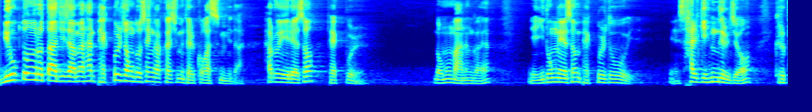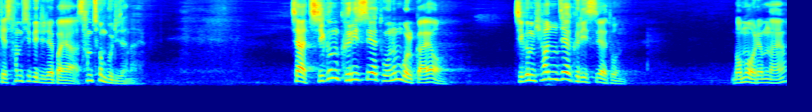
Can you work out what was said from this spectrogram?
미국 돈으로 따지자면 한 100불 정도 생각하시면 될 것 같습니다. 하루 일해서 100불. 너무 많은가요? 예, 이 동네에서는 100불도 살기 힘들죠. 그렇게 30일 일해봐야 3,000불이잖아요. 자, 지금 그리스의 돈은 뭘까요? 지금 현재 그리스의 돈. 너무 어렵나요?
